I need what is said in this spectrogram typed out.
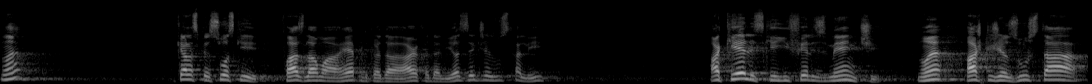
não é? Aquelas pessoas que fazem lá uma réplica da Arca da Aliança, dizem que Jesus está ali. Aqueles que, infelizmente, não é? Acham que Jesus está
